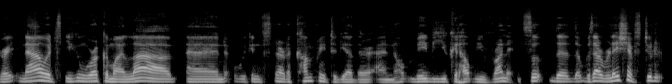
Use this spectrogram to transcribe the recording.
right now it's you can work in my lab and we can start a company together and maybe you could help me run it. So the, the with that relationship student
